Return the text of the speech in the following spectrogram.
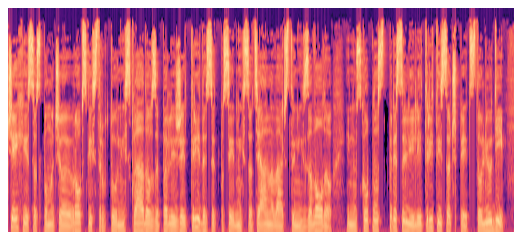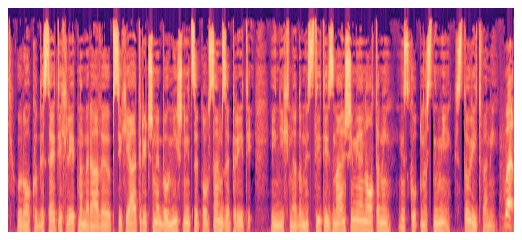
Čehi so s pomočjo evropskih strukturnih skladov zaprli že 30 posebnih socialno-varstvenih zavodov in v skupnost preselili 3500 ljudi. V roku desetih let nameravajo psihiatrične bolnišnice povsem zapreti in jih nadomestiti z manjšimi enotami in skupnostnimi storitvami. Well,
